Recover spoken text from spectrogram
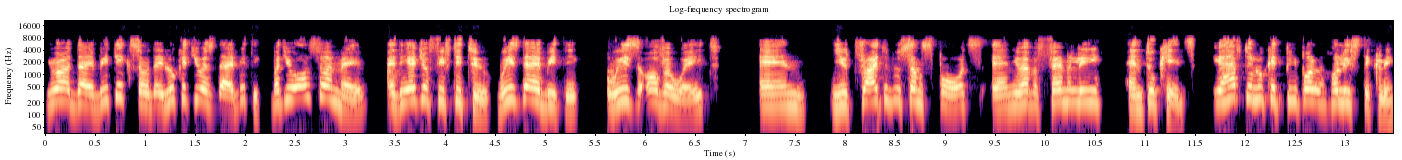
You are diabetic, so they look at you as diabetic, but you're also a male at the age of 52 with diabetic with overweight and you try to do some sports and you have a family and two kids. You have to look at people holistically,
